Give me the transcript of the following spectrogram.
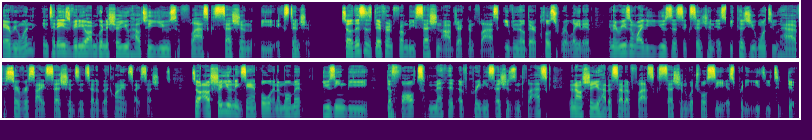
Hey everyone, in today's video, I'm going to show you how to use Flask Session, the extension. So this is different from the session object in Flask, even though they're closely related. And the reason why you use this extension is because you want to have server-side sessions instead of the client-side sessions. So I'll show you an example in a moment using the default method of creating sessions in Flask. And then I'll show you how to set up Flask Session, which we'll see is pretty easy to do.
